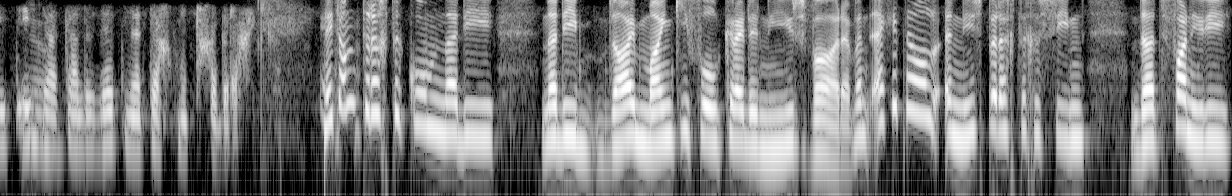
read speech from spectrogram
het en ja. dat hulle dit nuttig moet gebruik. Net om terug te kom na die na die daai mandjie vol kruideniersware, want ek het nou al 'n nuusberigte gesien dat van hierdie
